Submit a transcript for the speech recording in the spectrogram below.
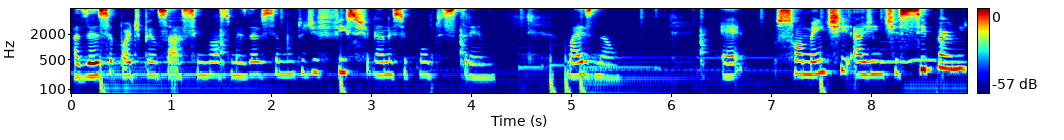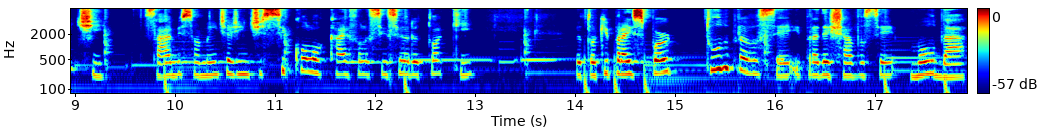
Às vezes você pode pensar assim, nossa, mas deve ser muito difícil chegar nesse ponto extremo. Mas não. É somente a gente se permitir, sabe? Somente a gente se colocar e falar assim, Senhor, eu tô aqui eu tô aqui para expor tudo para você e para deixar você moldar,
